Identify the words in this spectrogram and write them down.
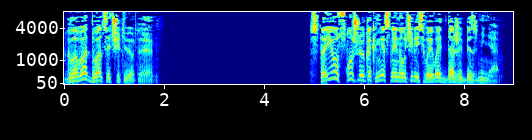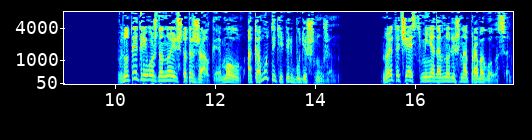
Глава двадцать четвертая Стою, слушаю, как местные научились воевать даже без меня. Внутри тревожно ноет что-то жалкое, мол, а кому ты теперь будешь нужен? Но эта часть меня давно лишена права голоса.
